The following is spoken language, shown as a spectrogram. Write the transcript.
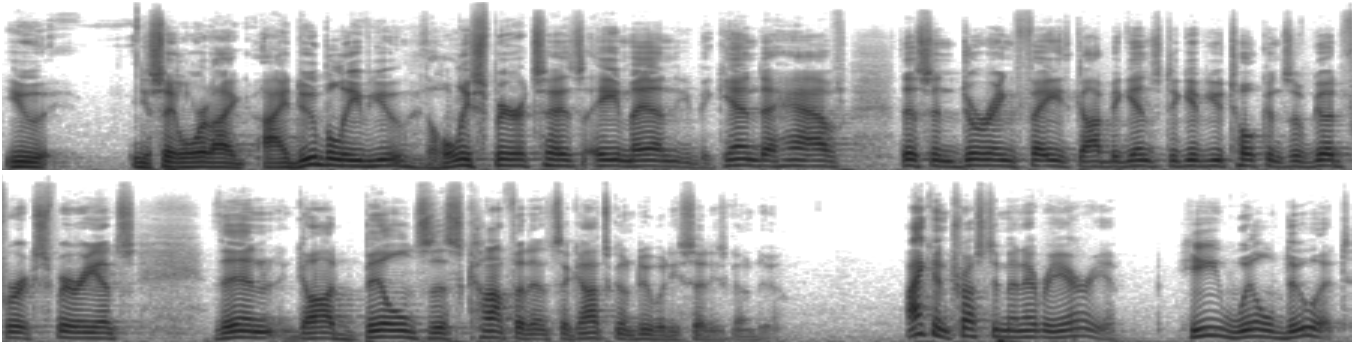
you, you say, Lord, I, I do believe you. The Holy Spirit says, Amen. You begin to have this enduring faith. God begins to give you tokens of good for experience. Then God builds this confidence that God's going to do what He said He's going to do. I can trust Him in every area, He will do it.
